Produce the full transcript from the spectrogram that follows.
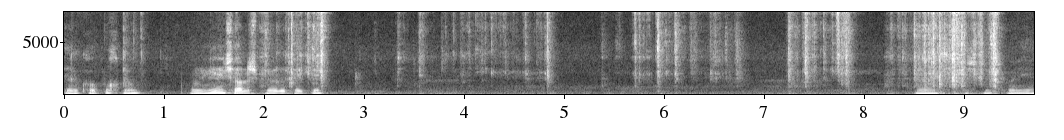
Tel kopuk mu? Bu niye çalışmıyordu peki? Ne sıkışmış buraya?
